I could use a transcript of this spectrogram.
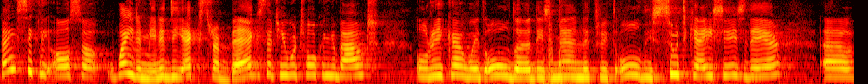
basically also, wait a minute, the extra bags that you were talking about, Ulrike, with all the, this man, with all these suitcases there, uh,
